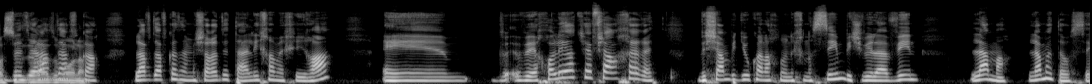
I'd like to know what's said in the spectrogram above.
וזה לאו דווקא. לאו דווקא זה משרת את תהליך המכירה, אמ, ויכול להיות שאפשר אחרת. ושם בדיוק אנחנו נכנסים בשביל להבין למה, למה אתה עושה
